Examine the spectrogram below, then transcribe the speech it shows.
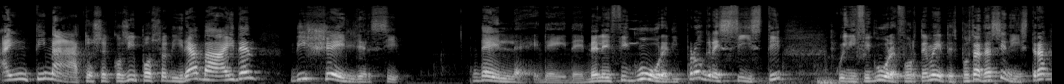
ha intimato, se così posso dire, a Biden di scegliersi delle, dei, dei, delle figure di progressisti, quindi figure fortemente spostate a sinistra,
